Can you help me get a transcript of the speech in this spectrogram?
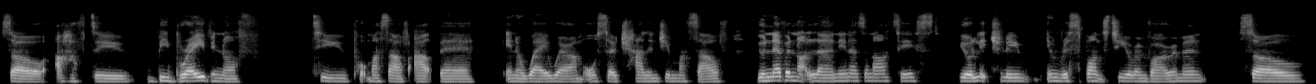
So I have to be brave enough to put myself out there in a way where I'm also challenging myself. You're never not learning as an artist. You're literally in response to your environment. So,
